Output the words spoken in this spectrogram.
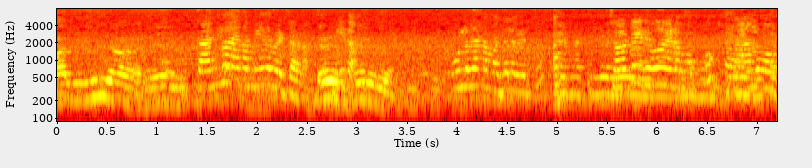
అది ఆ, నేను కళ్ళు ఆయన మీద పెట్టాడా. పూలదండ మధ్యలో పెట్టు. చోట ఇదిగో ఇక్కడ మొక్కు. మొక్కు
